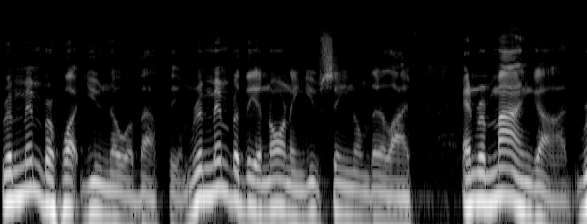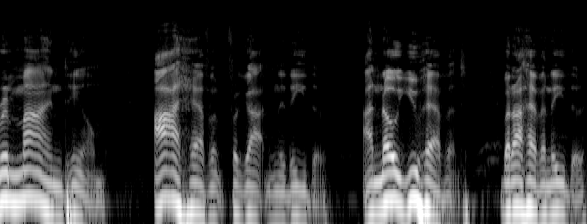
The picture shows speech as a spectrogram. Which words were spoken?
Remember what you know about them. Remember the anointing you've seen on their life. And remind God, remind Him, I haven't forgotten it either. I know you haven't, but I haven't either.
